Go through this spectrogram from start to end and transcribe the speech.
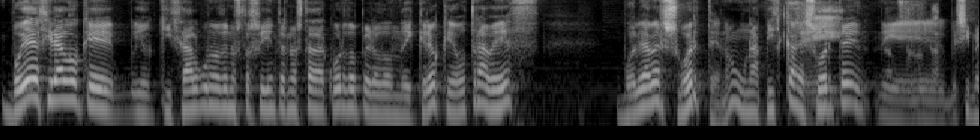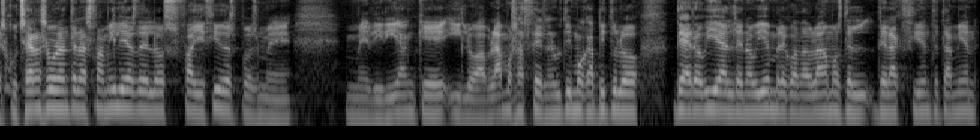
Voy a decir algo que quizá alguno de nuestros oyentes no está de acuerdo, pero donde creo que otra vez vuelve a haber suerte, ¿no? Una pizca de sí, suerte. Eh, si me escucharan seguramente las familias de los fallecidos, pues me, me, dirían que, y lo hablamos hace en el último capítulo de Aerovía, el de noviembre, cuando hablábamos del, del accidente también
